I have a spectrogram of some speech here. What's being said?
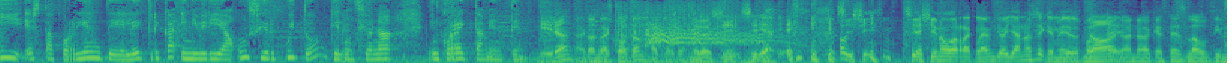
y esta corriente eléctrica inhibiría un circuito que funciona incorrectamente. Mira, doncs escolta'm. Exacte. Mira, si, si, si, si, si així no ho arreglem, jo ja no sé què més pot No, fer. no, no, aquesta és l'última...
